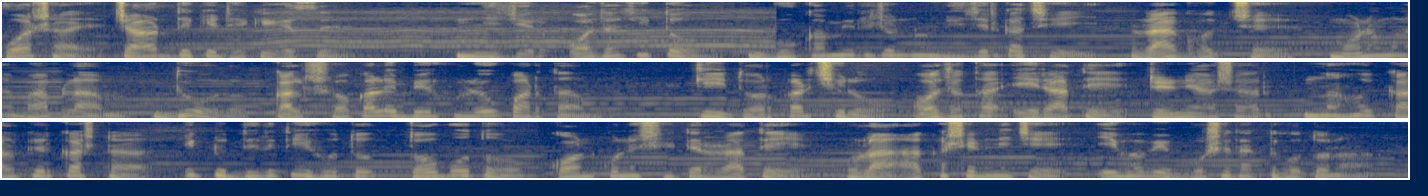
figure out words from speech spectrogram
কুয়াশায় চারদিকে ঢেকে গেছে। নিজের অযাচিত বোকামির জন্য নিজের কাছেই রাগ হচ্ছে। মনে মনে ভাবলাম দূর কাল সকালে বের হলেও পারতাম। কি দরকার ছিল অযথা এই রাতে ট্রেনে আসার? না হয় কালকের কাজটা একটু দেরিতেই হতো। তবু তো কনকনে শীতের রাতে খোলা আকাশের নিচে এভাবে বসে থাকতে হতো না।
